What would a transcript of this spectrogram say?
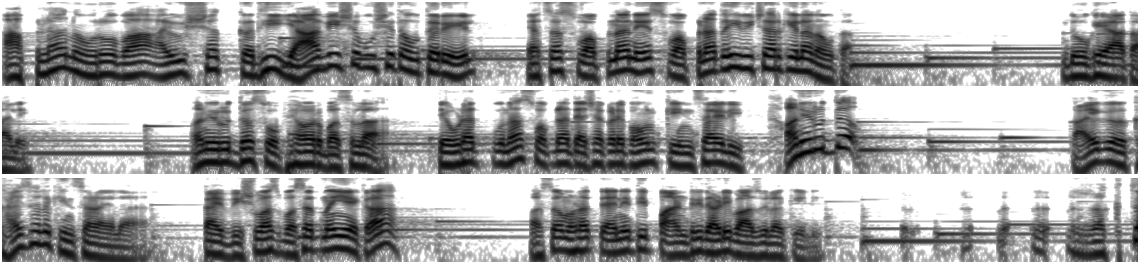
आपला नवरोबा आयुष्यात कधी या वेशभूषेत अवतरेल याचा स्वप्नाने स्वप्नातही विचार केला नव्हता. दोघे आत आले. अनिरुद्ध सोफ्यावर बसला. तेवढ्यात पुन्हा स्वप्ना त्याच्याकडे पाहून किंचाळली. अनिरुद्ध! काय ग काय झालं किंचाळायला? काय विश्वास बसत नाहीये का? असं म्हणत त्याने ती पांढरी दाढी बाजूला केली. र- र- रक्त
